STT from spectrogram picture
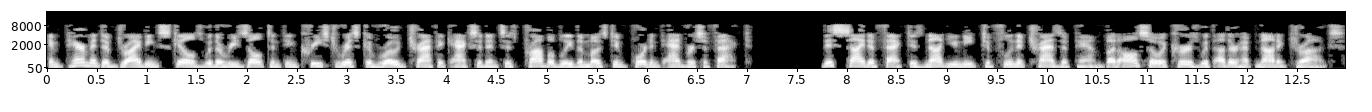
Impairment of driving skills with a resultant increased risk of road traffic accidents is probably the most important adverse effect. This side effect is not unique to flunitrazepam but also occurs with other hypnotic drugs.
